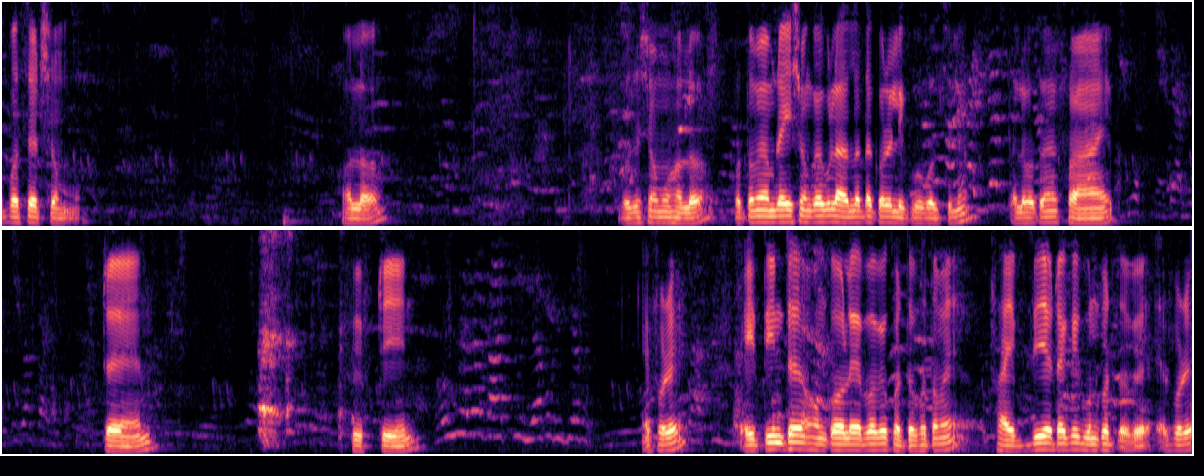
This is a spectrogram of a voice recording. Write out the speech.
উপসেট সমূহ। হলো। সমূহ হলো, প্রথমে আমরা এই সংখ্যাগুলো আলাদা করে লিখব বলছিলাম। তাহলে প্রথমে ফাইভ টেন ফিফটিন এরপরে এই তিনটে অঙ্ক হলে এভাবে করতে হবে। প্রথমে ফাইভ দিয়ে এটাকে গুণ করতে হবে, এরপরে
